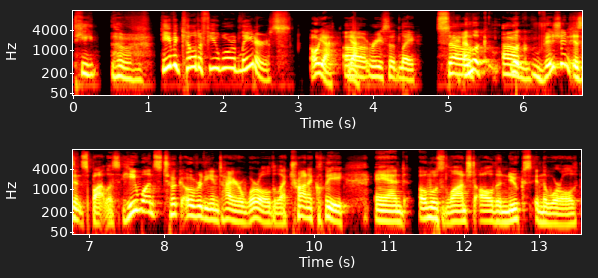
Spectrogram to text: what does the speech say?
he he even killed a few world leaders oh yeah. Uh yeah recently so and look, um, look, Vision isn't spotless. He once took over the entire world electronically and almost launched all the nukes in the world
